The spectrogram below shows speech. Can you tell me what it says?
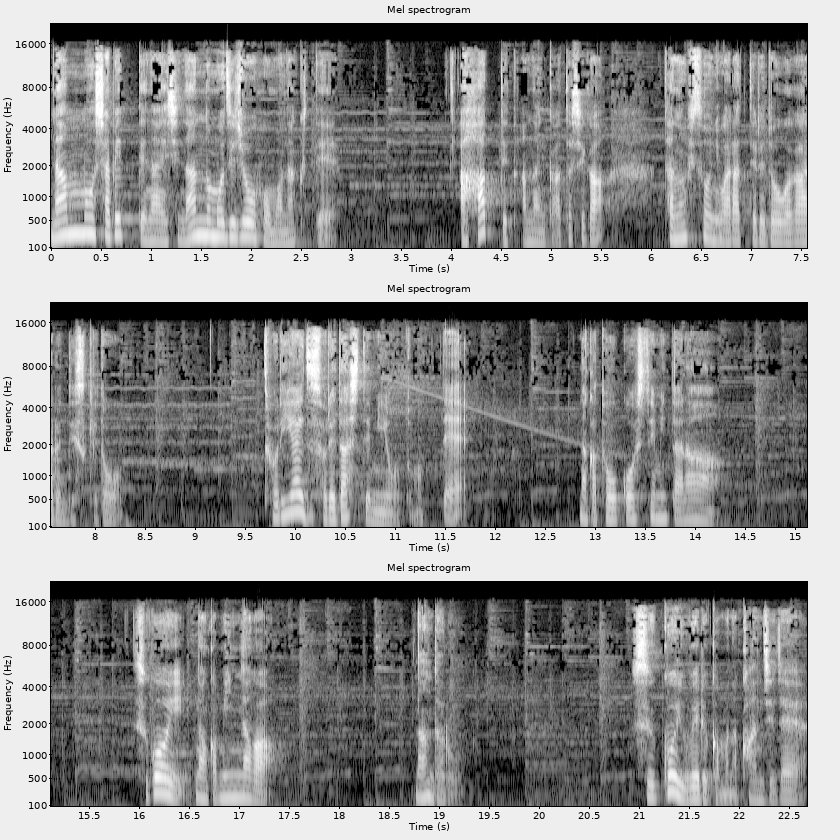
何も喋ってないし何の文字情報もなくてあはってあなんか私が楽しそうに笑ってる動画があるんですけどとりあえずそれ出してみようと思ってなんか投稿してみたらすごいなんかみんながなんだろう。すっごいウェルカムな感じで。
